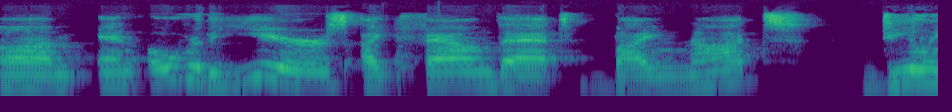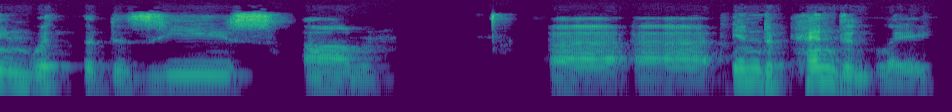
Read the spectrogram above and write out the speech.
Um, and over the years, I found that by not dealing with the disease um, uh, uh, independently,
